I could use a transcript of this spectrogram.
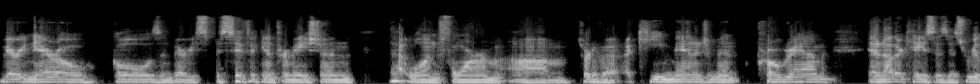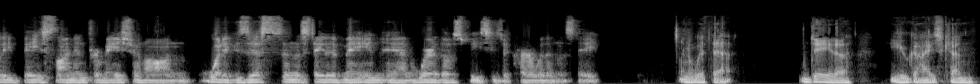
very narrow goals and very specific information that will inform um, sort of a, a, key management program. And in other cases, it's really baseline information on what exists in the state of Maine and where those species occur within the state. And with that data, you guys can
